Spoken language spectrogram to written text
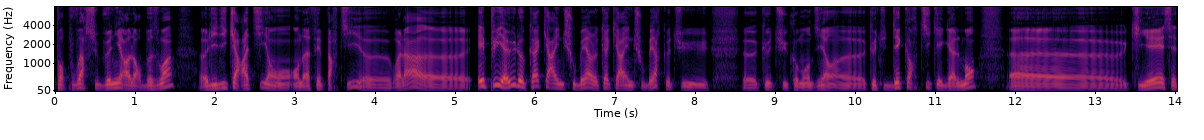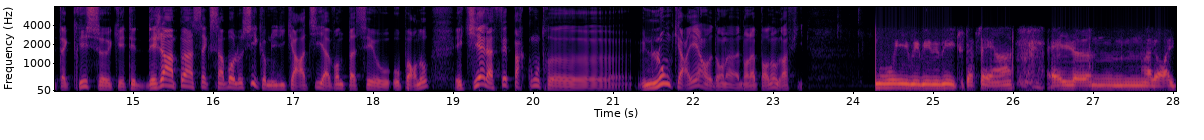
pour pouvoir subvenir à leurs besoins. Lydie Carati en, a fait partie, euh, voilà. euh. Et puis il y a eu le cas Karine Schubert, le cas Karine Schubert que tu, euh, que tu, comment dire, que tu décortiques également, qui est cette actrice qui était déjà un peu un sexe symbole aussi, comme Lydie Carati avant de passer au, au porno, et qui elle a fait par contre une longue carrière dans la, dans la pornographie. Oui, oui, oui, oui, oui, tout à fait. Hein. Elle, euh, alors, elle,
